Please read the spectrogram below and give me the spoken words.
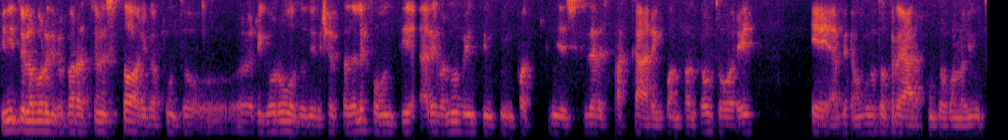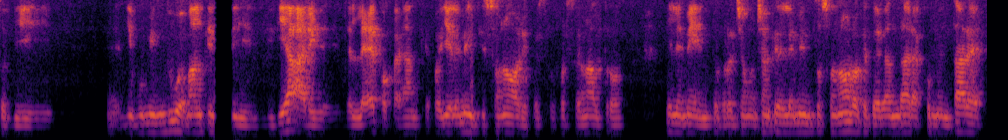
finito il lavoro di preparazione storica, appunto rigoroso di ricerca delle fonti, arriva il momento in cui un po' ci si deve staccare in quanto anche autori e abbiamo voluto creare appunto con l'aiuto di, eh, di Booming 2, ma anche di, di diari dell'epoca e anche poi gli elementi sonori, questo forse è un altro elemento, però diciamo c'è anche l'elemento sonoro che deve andare a commentare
